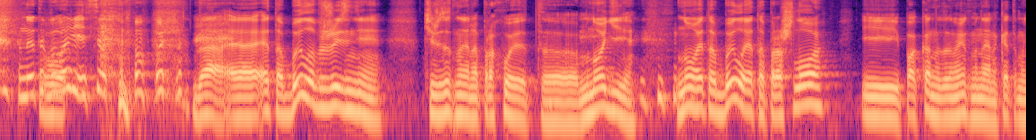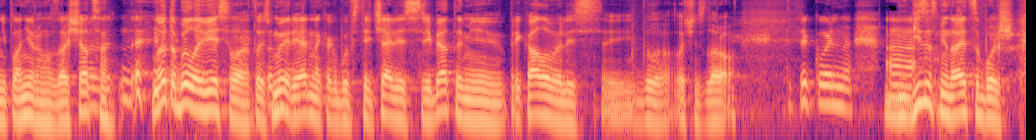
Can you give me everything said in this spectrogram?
Но это вот. было весело. Да, э, это было в жизни. Через это, наверное, проходят э, многие. Но это было, это прошло. И пока на данный момент мы, наверное, к этому не планируем возвращаться. Но это было весело. То есть мы реально как бы встречались с ребятами, прикалывались, и было очень здорово. Это прикольно. А бизнес мне нравится больше.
